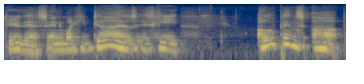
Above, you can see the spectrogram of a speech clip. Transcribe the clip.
do this. And what he does is he opens up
